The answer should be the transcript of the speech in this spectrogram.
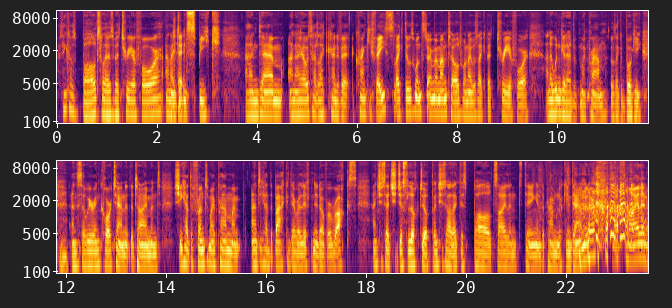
I think I was bald till I was about three or four, and I Okay. didn't speak, and um and I always had like kind of a, a cranky face. Like there was one story my mum told when I was like about three or four, and I wouldn't get out of my pram. It was like a buggy, and so we were in Courtown at the time, and she had the front of my pram, my auntie had the back, and they were lifting it over rocks, and she said she just looked up and she saw like this bald, silent thing in the pram looking down at her, not smiling,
